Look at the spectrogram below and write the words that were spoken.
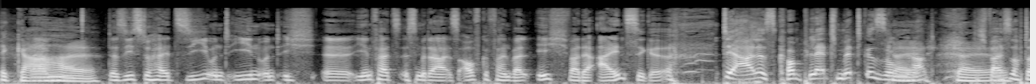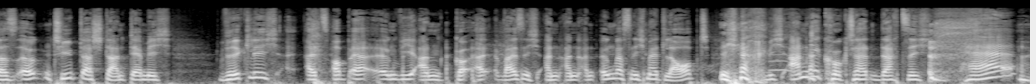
Egal. Ähm, da siehst du halt sie und ihn und ich, äh, jedenfalls ist mir da ist aufgefallen, weil ich war der Einzige, der alles komplett mitgesungen Geil, hat. geil. Ich weiß noch, dass irgendein Typ da stand, der mich wirklich, als ob er irgendwie an, äh, weiß nicht, an, an, an irgendwas nicht mehr glaubt, ja. mich angeguckt hat und dachte sich, hä? Ach,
